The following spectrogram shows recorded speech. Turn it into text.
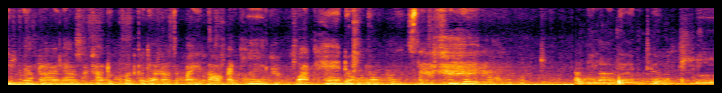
อิ่มเรียบร้อยแล้วนะคะ ทุกคนก็เดี๋ยวเราจะไปต่อกันที่วัดแฮดงยงพงษาค่ะตอนนี้เราเดินถึงที่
